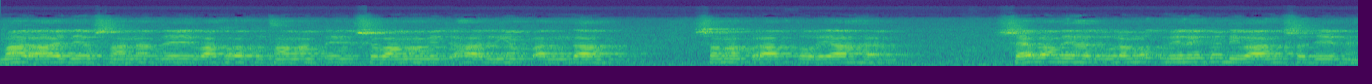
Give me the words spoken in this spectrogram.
ਮਹਾਰਾਜ ਦੇ ਅਸਥਾਨਾਂ ਤੇ ਵੱਖ-ਵੱਖ ਥਾਵਾਂ ਤੇ ਸੇਵਾਵਾਂ ਵਿੱਚ ਹਾਜ਼ਰੀਆਂ ਭਰਨ ਦਾ ਸਮਾਂ ਪ੍ਰਾਪਤ ਹੋ ਰਿਹਾ ਹੈ। ਸਹਿਬਾਂ ਦੇ ਹਜ਼ੂਰ ਅੰਮ੍ਰਿਤ ਵੇਲੇ ਤੋਂ ਦੀਵਾਨ ਸਜੇ ਨੇ।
